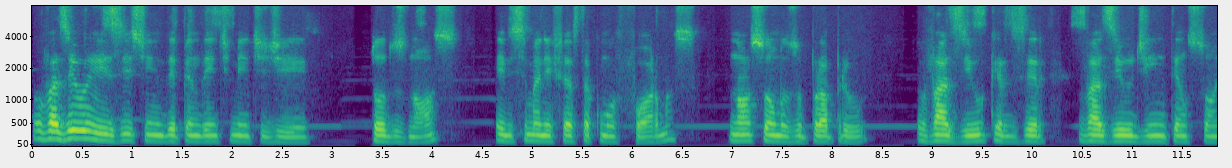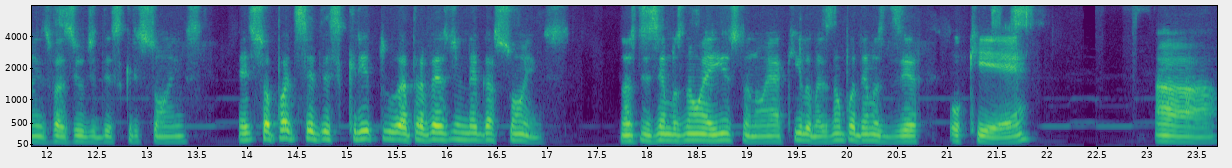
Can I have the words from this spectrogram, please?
O vazio existe independentemente de todos nós. Ele se manifesta como formas. Nós somos o próprio vazio, quer dizer, vazio de intenções, vazio de descrições, ele só pode ser descrito através de negações. Nós dizemos não é isto, não é aquilo, mas não podemos dizer o que é a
